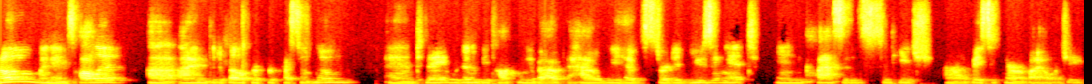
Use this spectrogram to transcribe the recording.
Hello, my name's Olive. Uh, I'm the developer for Crescent Loom, and today we're going to be talking about how we have started using it in classes to teach uh, basic neurobiology.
